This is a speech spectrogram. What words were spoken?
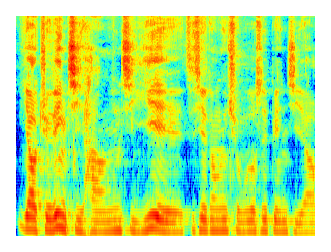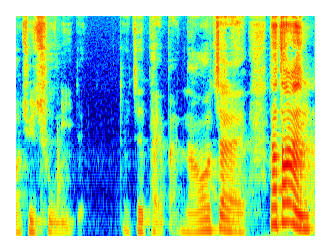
要决定几行几页这些东西，全部都是编辑要去处理的，对，这排版，然后再来，那当然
